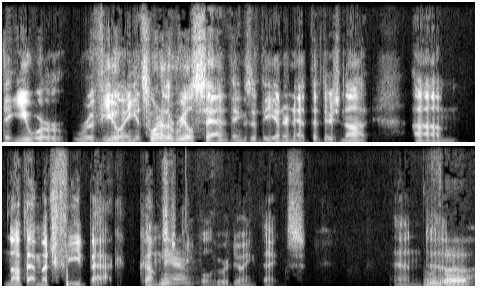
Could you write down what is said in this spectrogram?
that you were reviewing. It's one of the real sad things of the internet that there's not um, not that much feedback comes yeah. to people who are doing things. And uh,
